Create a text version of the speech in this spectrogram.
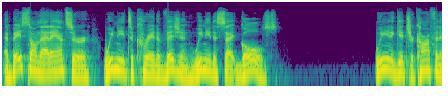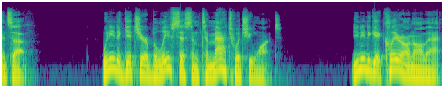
And based on that answer, we need to create a vision. We need to set goals. We need to get your confidence up. We need to get your belief system to match what you want. You need to get clear on all that.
